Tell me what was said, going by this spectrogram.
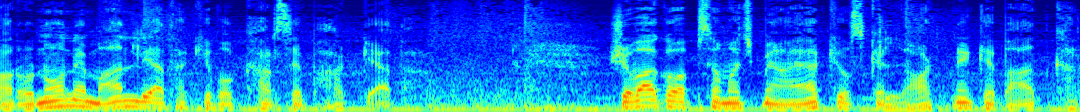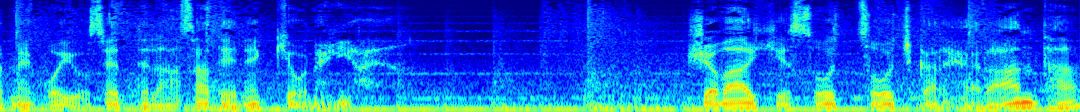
और उन्होंने मान लिया था कि वो घर से भाग गया था। शिवा को अब समझ में आया कि उसके लौटने के बाद घर में कोई उसे दिलासा देने क्यों नहीं आया। शिवा ये सोच सोच कर हैरान था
